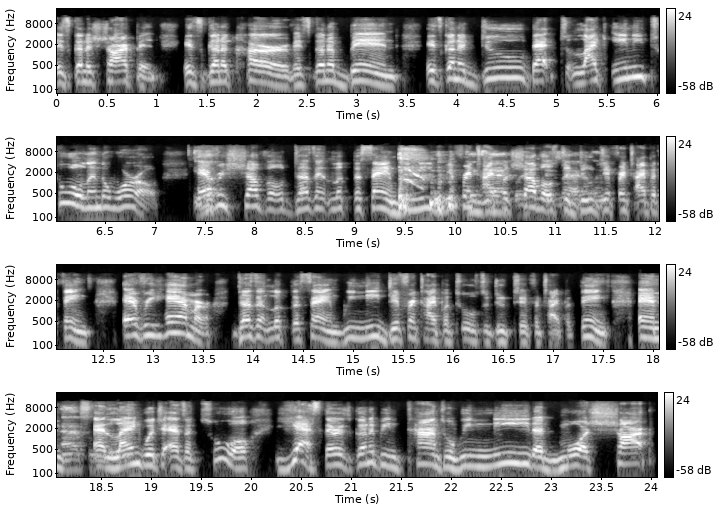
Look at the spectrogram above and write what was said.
it's going to sharpen. It's going to curve. It's going to bend. It's going to do that t- like any tool in the world. Every shovel doesn't look the same we need different type of Exactly, shovels to do different type of things every hammer doesn't look the same we need different type of tools to do different type of things and Absolutely. at language as a tool yes there's going to be times when we need a more sharp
